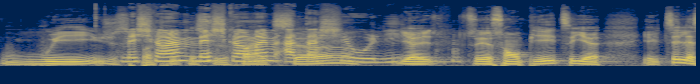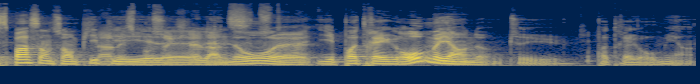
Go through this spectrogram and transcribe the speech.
Oui, je sais Mais je suis pas quand trop même, mais je suis quand même attachée au lit. Il y a, tu sais, son pied, tu sais, il y a, il y a- tu sais, l'espace entre son pied et je l'anneau, euh, il est pas très gros, mais il y en a. pas très gros, mais il y en a.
